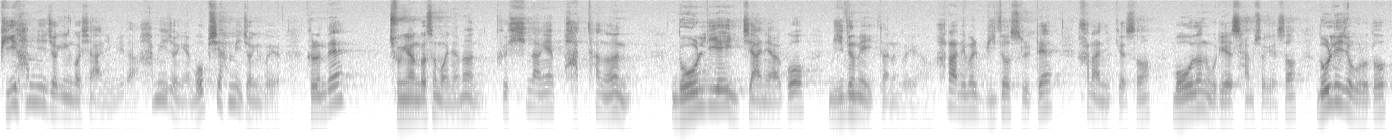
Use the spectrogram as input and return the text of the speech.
비합리적인 것이 아닙니다. 합리적이에요. 몹시 합리적인 거예요. 그런데 중요한 것은 뭐냐면 그 신앙의 바탕은 논리에 있지 아니하고 믿음에 있다는 거예요. 하나님을 믿었을 때 하나님께서 모든 우리의 삶 속에서 논리적으로도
